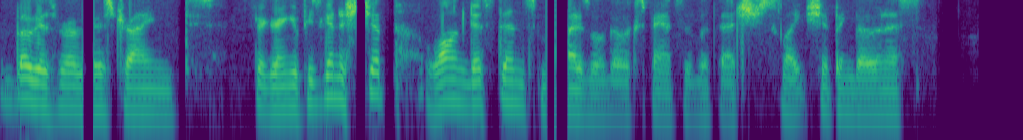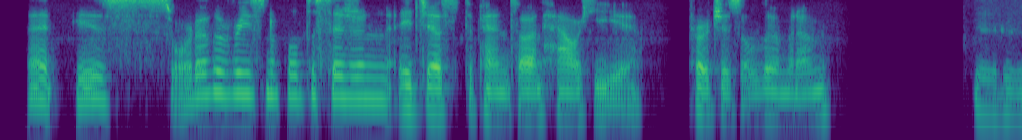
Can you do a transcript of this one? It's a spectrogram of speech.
Bogus Rogue is trying, figuring if he's going to ship long distance, might as well go expansive with that sh- slight shipping bonus. That is sort of a reasonable decision. It just depends on how he approaches aluminum. hmm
